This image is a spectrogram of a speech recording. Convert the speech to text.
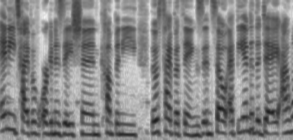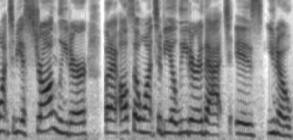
any type of organization, company, those type of things. And so at the end of the day, I want to be a strong leader, but I also want to be a leader that is, you know,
